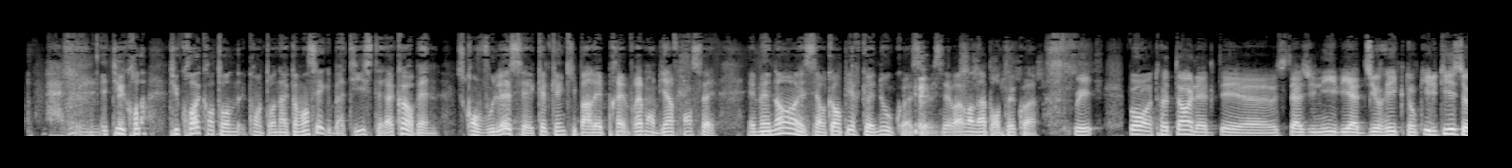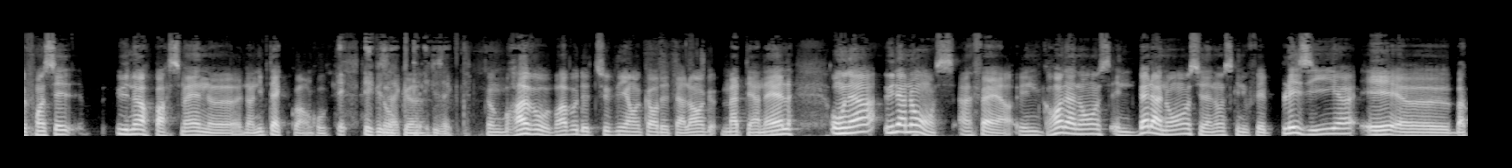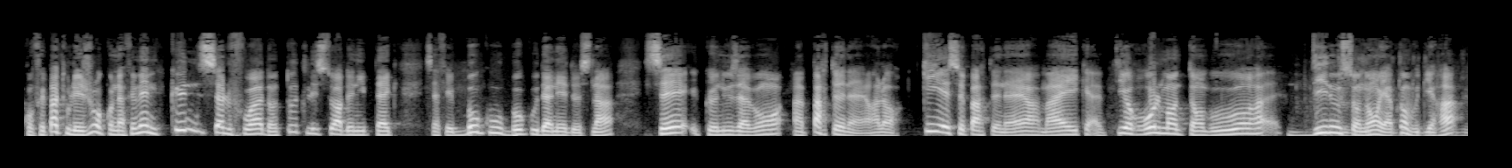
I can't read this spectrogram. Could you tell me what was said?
Et tu crois, tu crois quand on quand on a commencé avec Baptiste, d'accord Ben, ce qu'on voulait c'est quelqu'un qui parlait vraiment bien français. Et maintenant c'est encore pire que nous quoi. C'est vraiment n'importe quoi. Oui. Bon, entre temps il a été euh, aux États-Unis, il vit à Zurich, donc il utilise le français une heure par semaine euh, dans Niptech, quoi, en gros. E, exact, donc, euh, exact. Donc bravo, bravo de te souvenir encore de ta langue maternelle. On a une annonce à faire, une grande annonce, une belle annonce, une annonce qui nous fait plaisir et euh, bah, qu'on fait pas tous les jours, qu'on a fait même qu'une seule fois dans toute l'histoire de Niptech. Ça fait beaucoup, beaucoup d'années de cela. C'est que nous avons un partenaire. Alors qui est ce partenaire, Mike? Petit roulement de tambour. Dis-nous son nom et après on vous dira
